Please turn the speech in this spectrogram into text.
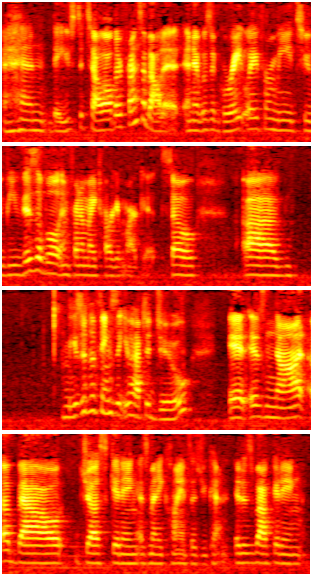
And they used to tell all their friends about it. And it was a great way for me to be visible in front of my target market. So, um, these are the things that you have to do it is not about just getting as many clients as you can. It is about getting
